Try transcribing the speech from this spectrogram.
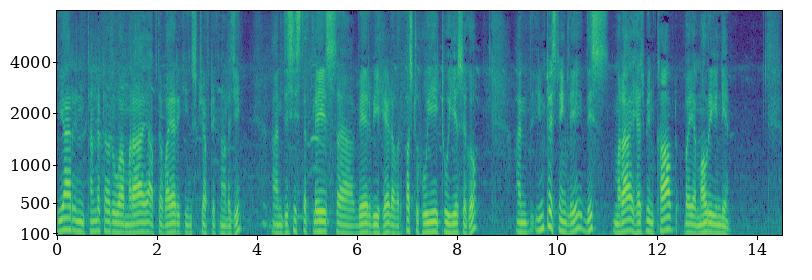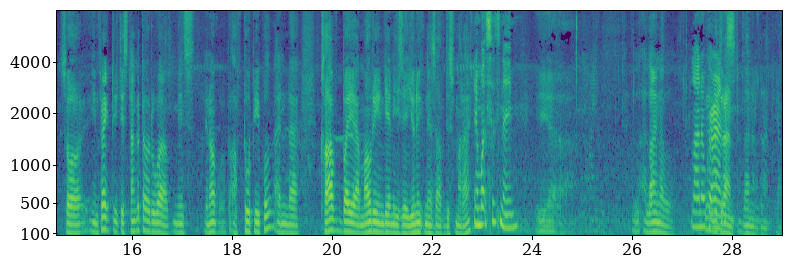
We are in Tangatarua Marae of the Waiariki Institute of Technology, and this is the place uh, where we had our first hui two years ago. And interestingly, this marae has been carved by a Maori Indian. So, in fact, it is Tangatarua means you know of two people, and uh, carved by a Maori Indian is a uniqueness of this marae. And what's his name? Yeah, Lionel. Lionel Grant. Grant, Lionel Grant, yeah.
